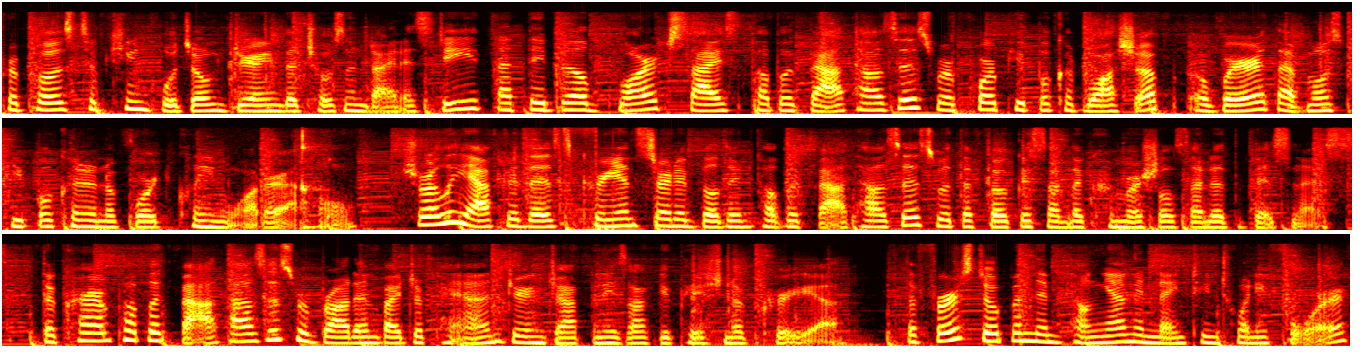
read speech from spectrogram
proposed to King Gojong during the Chosun dynasty that they built large-sized public bathhouses where poor people could wash up, aware that most people couldn't afford clean water at home. Shortly after this, Koreans started building public bathhouses with a focus on the commercial side of the business. The current public bathhouses were brought in by Japan during Japanese occupation of Korea. The first opened in Pyongyang in 1924,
